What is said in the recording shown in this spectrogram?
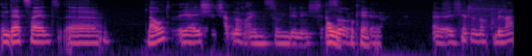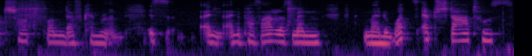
in der Zeit äh, laut? Ja, ich, ich habe noch einen Song, den ich. Oh, Achso, okay. Ja. Äh, ich hätte noch Bloodshot von Duff Cameron. Ist ein, eine Passage, das ist mein, mein WhatsApp-Status.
